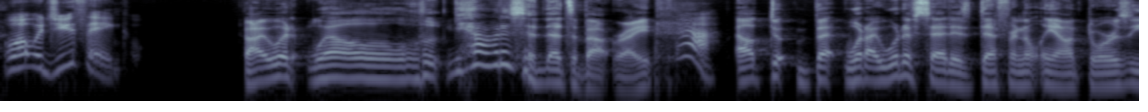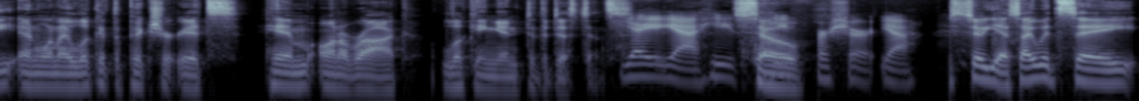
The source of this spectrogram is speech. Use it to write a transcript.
what would you think? I would, well, yeah, I would have said that's about right. Yeah. Outdo- but what I would have said is definitely outdoorsy. And when I look at the picture, it's him on a rock looking into the distance. Yeah, yeah, yeah. He's So- he- for sure. Yeah. So, yes, I would say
